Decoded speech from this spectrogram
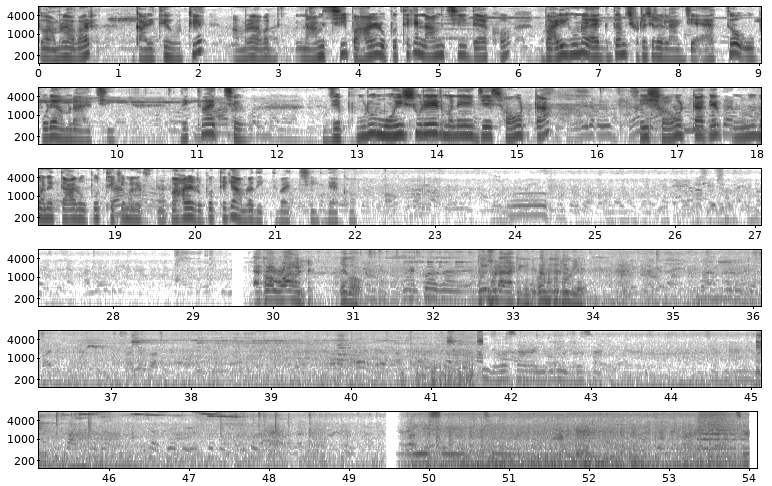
তো আমরা আবার গাড়িতে উঠে আমরা আবার নামছি, পাহাড়ের উপর থেকে নামছি। দেখো, বাড়িগুলো একদম ছোট ছোট লাগছে, এত উপরে আমরা আছি। দেখতে পাচ্ছ? যে পুরো মহীশূরের মানে যে শহরটা সেই শহরটাকে পুরো মানে তার উপর থেকে মানে পাহাড়ের উপর থেকে আমরা দেখতে পাচ্ছি দেখো। অ্যাকোয়া ওয়ার্ল্ড দেখো। তিনশো টাকা টিকিট ওর ভিতরে ঢুকলে। এসে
